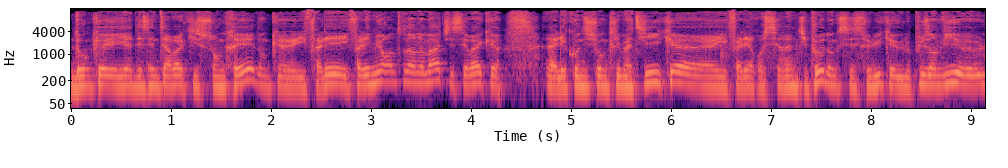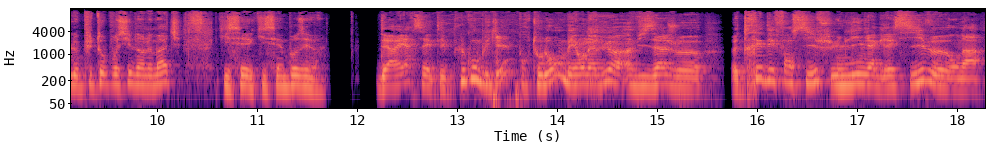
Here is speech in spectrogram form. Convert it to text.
Donc euh, il y a des intervalles qui se sont créés. Donc euh, il fallait, il fallait mieux rentrer dans le match. Et c'est vrai que les conditions climatiques, il fallait resserrer un petit peu. Donc c'est celui qui a eu le plus envie, le, plus tôt possible dans le match, qui s'est, qui s'est imposé. Derrière, ça a été plus compliqué pour Toulon, mais on a vu un, visage euh, très défensif, une ligne agressive. Euh, on a,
